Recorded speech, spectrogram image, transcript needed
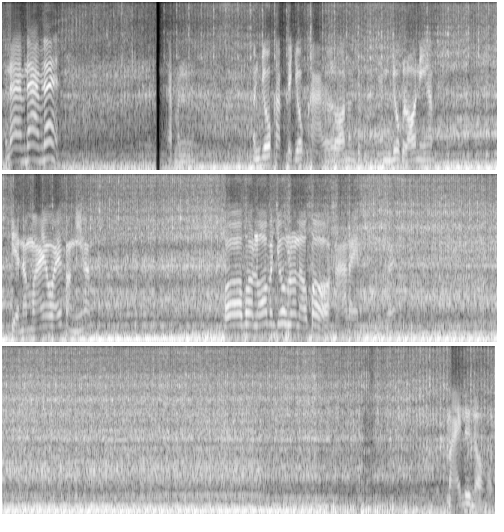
ไม่ได้ไม่ได้ไม่ได้ครับมัน มันยกครับแต่ยกขาล้อมันจะหมุนให้มันยกล้อนี้ครับ เปลี่ยนเอาไม้เอาไว้ฝั่งนี้ครับ พอพอล้อมันยกแล้วเราก็หาอะไรหมุนไว้ไม้ลื่นออกครับ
